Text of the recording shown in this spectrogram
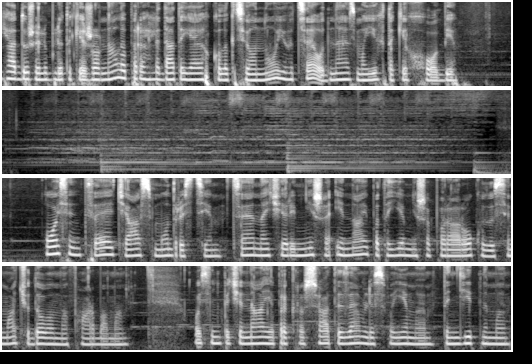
Я дуже люблю такі журнали переглядати, я їх колекціоную. Це одне з моїх таких хобі. Осінь це час мудрості, це найчарівніша і найпотаємніша пора року з усіма чудовими фарбами. Осінь починає прикрашати землю своїми тендітними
